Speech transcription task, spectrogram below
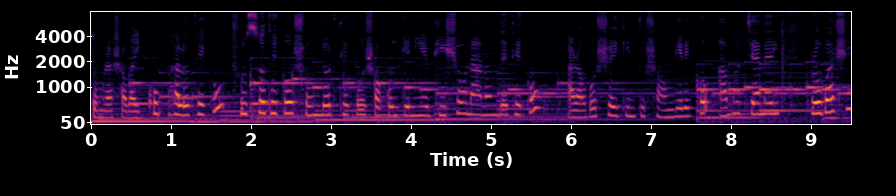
তোমরা সবাই খুব ভালো থেকো, সুস্থ থেকো, সুন্দর থেকো, সকলকে নিয়ে ভীষণ আনন্দে থেকো। আর অবশ্যই কিন্তু সঙ্গে রেখো আমার চ্যানেল প্রবাসী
